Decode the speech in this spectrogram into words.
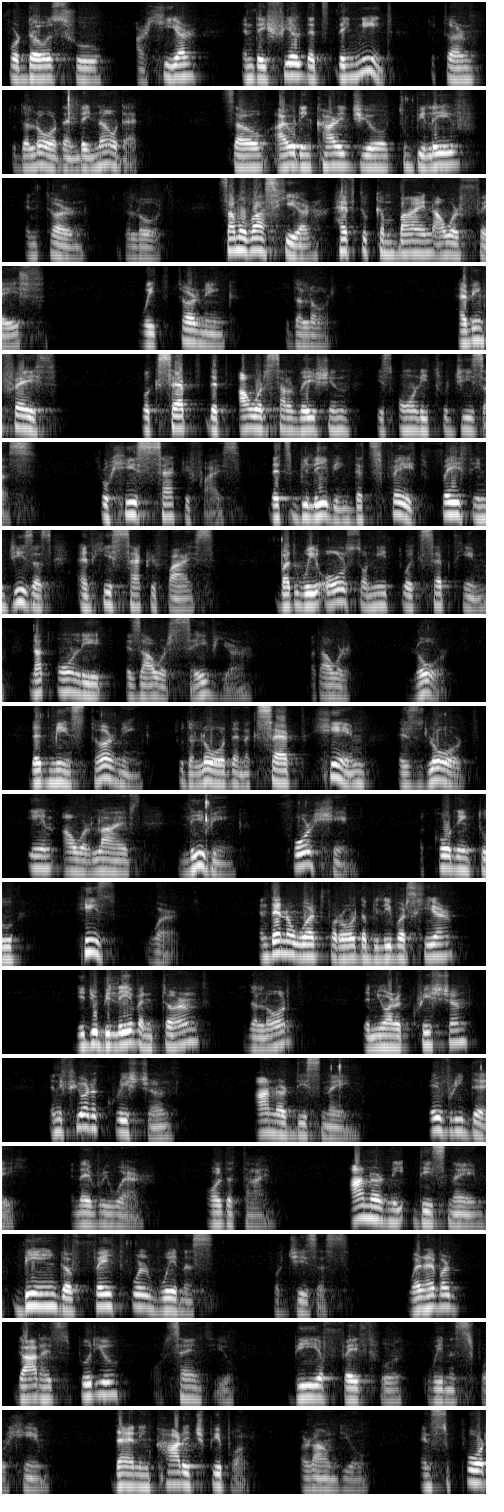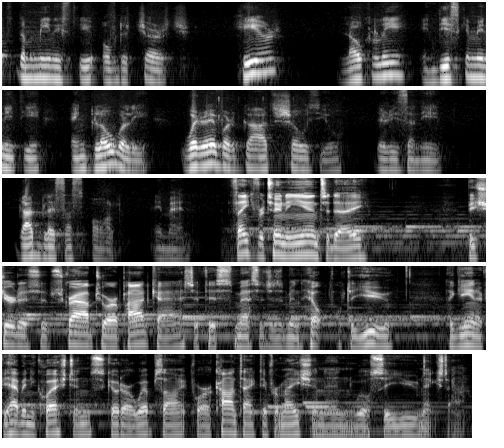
for those who are here and they feel that they need to turn to the Lord and they know that. So I would encourage you to believe and turn to the Lord. Some of us here have to combine our faith with turning to the Lord. Having faith to accept that our salvation is only through Jesus, through His sacrifice. That's believing, that's faith, faith in Jesus and His sacrifice. But we also need to accept Him not only as our Savior, but our Lord. That means turning to the Lord and accept Him as Lord in our lives, living for Him according to His word. And then a word for all the believers here. Did you believe and turned to the Lord? Then you are a Christian. And if you are a Christian, honor this name every day and everywhere, all the time. Honor this name, being a faithful witness for Jesus. Wherever God has put you or sent you, be a faithful witness for Him. Then encourage people around you and support the ministry of the church here, locally, in this community, and globally, wherever God shows you there is a need. God bless us all. Amen. Thank you for tuning in today. Be sure to subscribe to our podcast if this message has been helpful to you. Again, if you have any questions, go to our website for our contact information, and we'll see you next time.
